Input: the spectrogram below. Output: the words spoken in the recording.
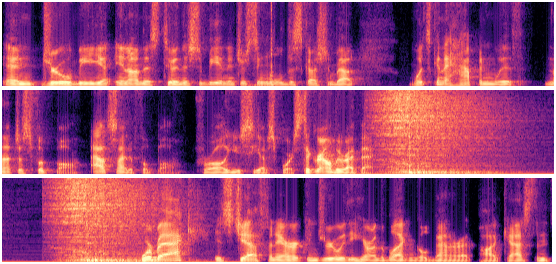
And Drew will be in on this too. And this should be an interesting little discussion about what's going to happen with not just football, outside of football, for all UCF sports. Stick around. We'll be right back. We're back. It's Jeff and Eric and Drew with you here on the Black and Gold Banneret podcast. And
